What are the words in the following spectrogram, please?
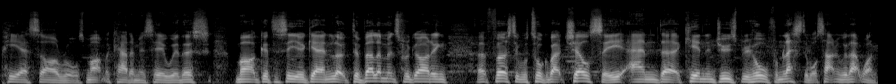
PSR rules. Mark McAdam is here with us. Mark, good to see you again. Look, developments regarding, uh, firstly, we'll talk about Chelsea and uh, and Dewsbury Hall from Leicester. What's happening with that one?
